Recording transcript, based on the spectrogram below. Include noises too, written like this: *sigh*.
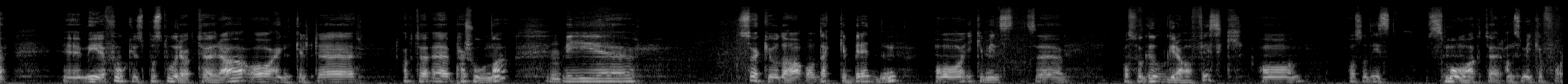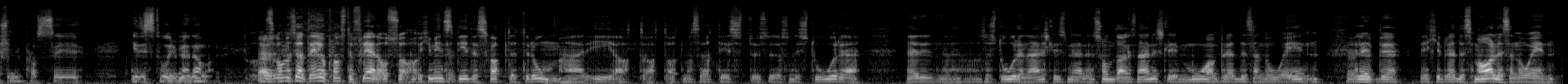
mye fokus på store aktører og enkelte aktø personer. personer. Vi eh, søker jo da å dekke bredden, og ikke minst eh, også geografisk. Og også de små aktørene som ikke får så mye plass i, i de store mediene. Så kan man si at Det er jo plass til flere også. og Ikke minst blir det skapt et rom her i at, at, at man ser at de, altså de store eh, de, altså store næringslivsmediene som Dagens Næringsliv må bredde seg noe inn. Eller er ikke bredde, smale seg noe inn.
